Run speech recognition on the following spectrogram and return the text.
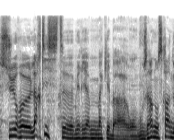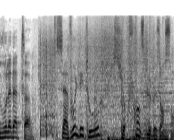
sur l'artiste Myriam Makeba. On vous annoncera à nouveau Ça vaut le détour sur France Bleu Besançon.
